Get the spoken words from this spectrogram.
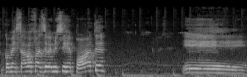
eu começava a fazer o MC Repórter e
